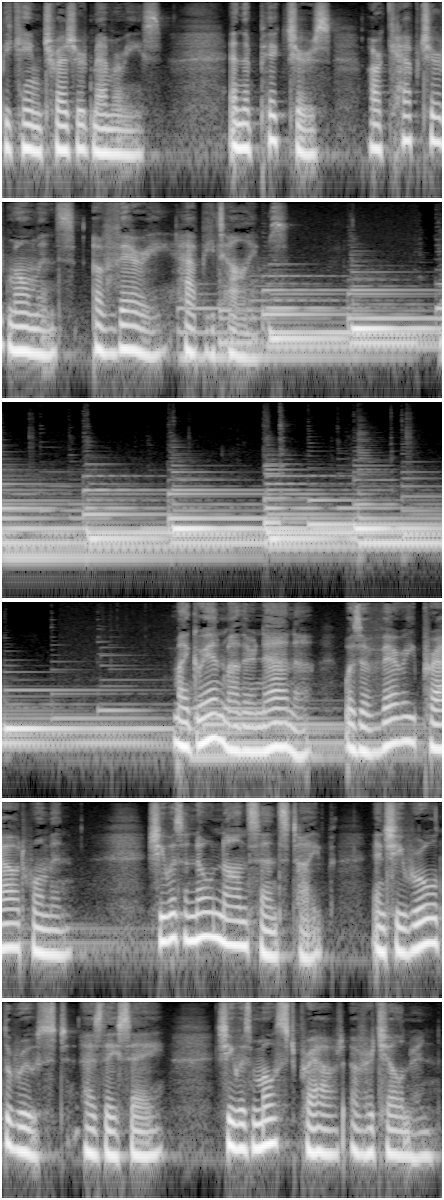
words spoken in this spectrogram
became treasured memories, and the pictures are captured moments of very happy times. My grandmother, Nana, was a very proud woman. She was a no nonsense type, and she ruled the roost, as they say. She was most proud of her children.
